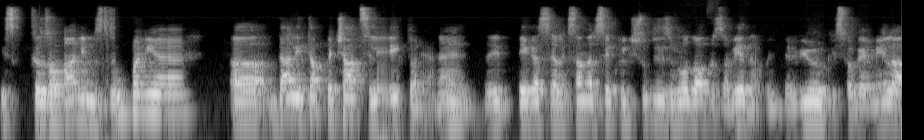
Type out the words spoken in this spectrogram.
izkazovanjem zaupanja. Uh, dali ta pečat selektorja. Daj, tega se je Aleksandr Sekulič tudi zelo dobro zavedal. V intervjuju, ki so ga imela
